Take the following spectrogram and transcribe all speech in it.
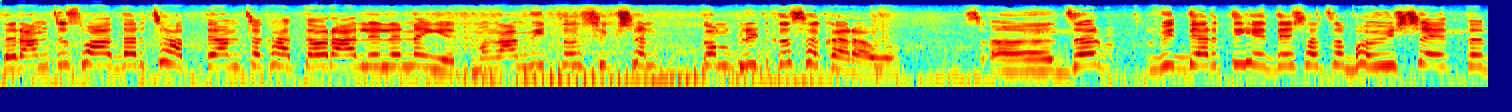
तर आमच्या स्वाधारचे हप्ते आमच्या खात्यावर आलेले नाही आहेत मग आम्ही इथं शिक्षण कंप्लीट कसं करावं? जर विद्यार्थी हे देशाचं भविष्य आहे तर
